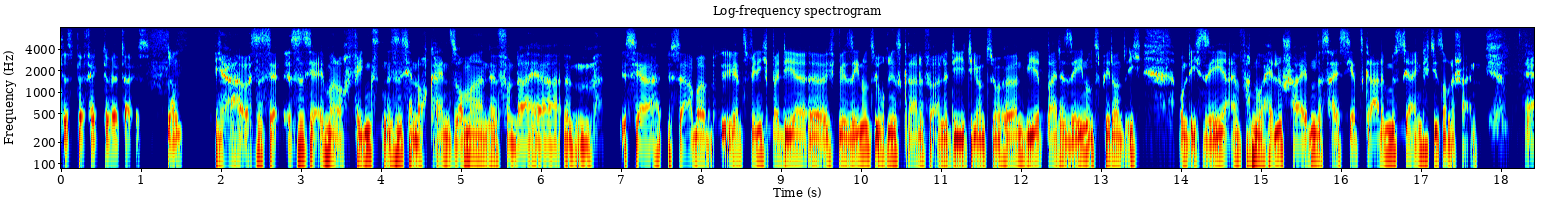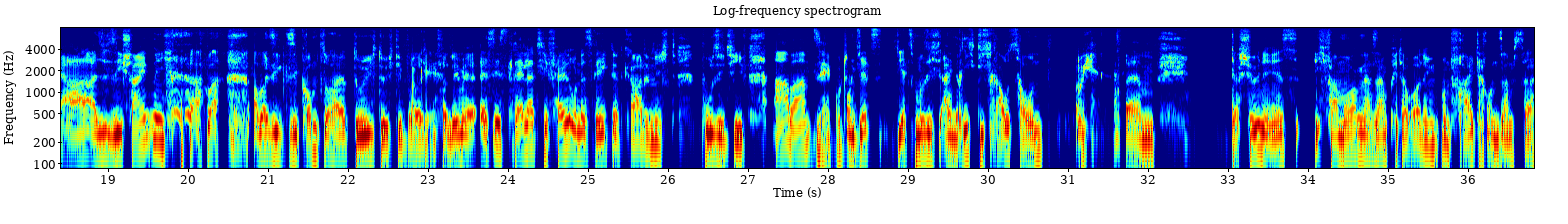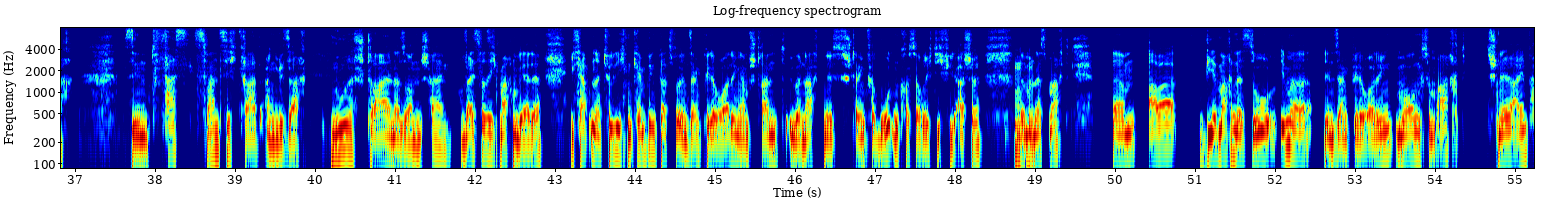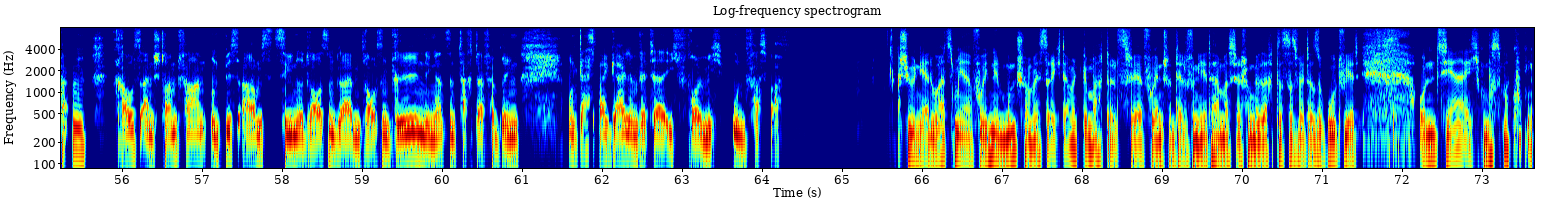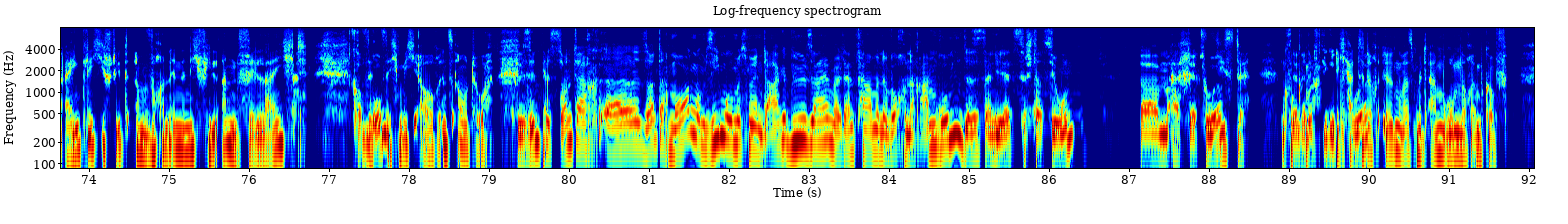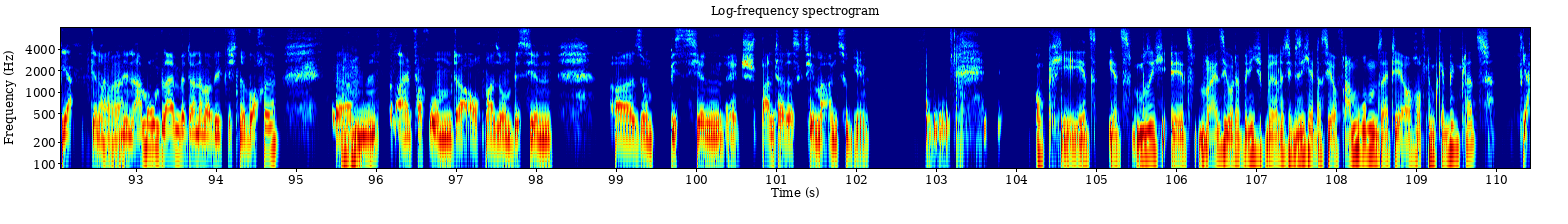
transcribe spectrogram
das perfekte Wetter ist. Ne? Ja, aber es ist ja, es ist ja immer noch Pfingsten, es ist ja noch kein Sommer, ne? Von daher ähm, ist ja, ist ja, aber jetzt bin ich bei dir, äh, wir sehen uns übrigens gerade für alle, die, die uns nur hören, wir beide sehen uns, Peter und ich, und ich sehe einfach nur helle Scheiben. Das heißt, jetzt gerade müsste ja eigentlich die Sonne scheinen. Ja, also sie scheint nicht, aber, aber sie, sie kommt so halb durch, durch die Wolken. Okay. Von dem her, es ist relativ hell und es regnet gerade nicht positiv. Aber, Sehr gut. und jetzt, jetzt muss ich einen richtig raushauen. Ui. Ähm, das Schöne ist, ich fahre morgen nach St. Peter-Ording und Freitag und Samstag sind fast 20 Grad angesagt, nur strahlender Sonnenschein. Und weißt du, was ich machen werde? Ich habe natürlich einen Campingplatz, wo in St. Peter-Ording am Strand übernachten ist streng verboten, kostet auch richtig viel Asche, mhm. wenn man das macht. Ähm, aber wir machen das so immer in St. Peter-Ording, morgens um 8 schnell einpacken, raus an den Strand fahren und bis abends 10 Uhr draußen bleiben, draußen grillen, den ganzen Tag da verbringen. Und das bei geilem Wetter. Ich freue mich unfassbar. Schön, ja, du hast mir vorhin den Mund schon wässrig damit gemacht, als wir vorhin schon telefoniert haben, hast du ja schon gesagt, dass das Wetter so gut wird. Und ja, ich muss mal gucken, eigentlich steht am Wochenende nicht viel an. Vielleicht setze ich mich auch ins Auto. Wir sind ja. bis Sonntag, äh, Sonntagmorgen um 7 Uhr müssen wir in Dagebühl sein, weil dann fahren wir eine Woche nach Amrum. Das ist dann die letzte Station ähm, Ach, auf der Tour. Siehste, guck mal, ich hatte doch irgendwas mit Amrum noch im Kopf. Ja, genau. Aber und in Amrum bleiben wir dann aber wirklich eine Woche, ähm, mhm. einfach um da auch mal so ein bisschen, äh, so ein bisschen entspannter das Thema anzugehen. Okay, jetzt, jetzt muss ich, jetzt weiß ich oder bin ich mir relativ sicher, dass ihr auf Amrum seid ihr ja auch auf einem Campingplatz? Ja.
